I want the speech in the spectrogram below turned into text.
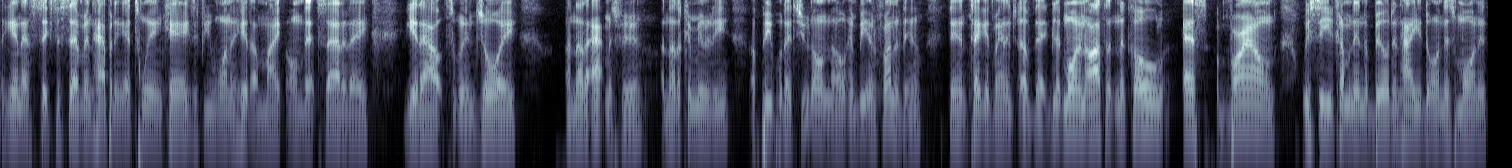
Again, that's six to seven happening at Twin Kegs. If you want to hit a mic on that Saturday, get out to enjoy another atmosphere, another community of people that you don't know and be in front of them, then take advantage of that. Good morning, Arthur. Nicole S. Brown. We see you coming in the building. How you doing this morning?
